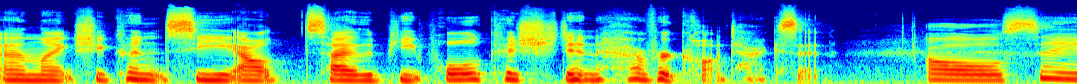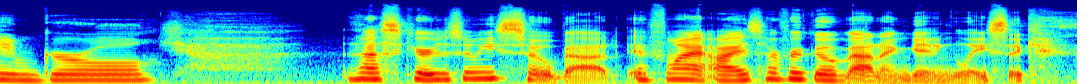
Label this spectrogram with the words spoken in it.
And like she couldn't see outside the peephole because she didn't have her contacts in. Oh, same girl. Yeah, That scares me so bad. If my eyes ever go bad, I'm getting LASIK.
